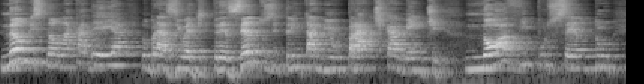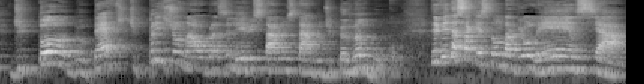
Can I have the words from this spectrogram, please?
não estão na cadeia. No Brasil é de 330 mil, praticamente 9% de todo o déficit prisional brasileiro está no estado de Pernambuco. Devido a essa questão da violência,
